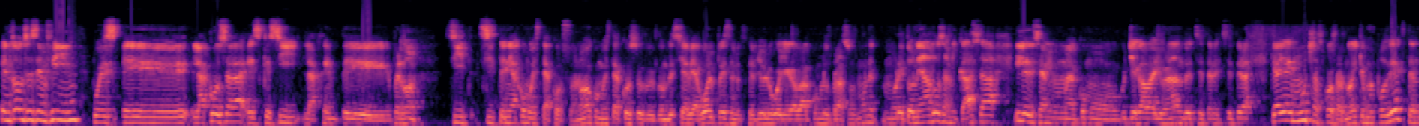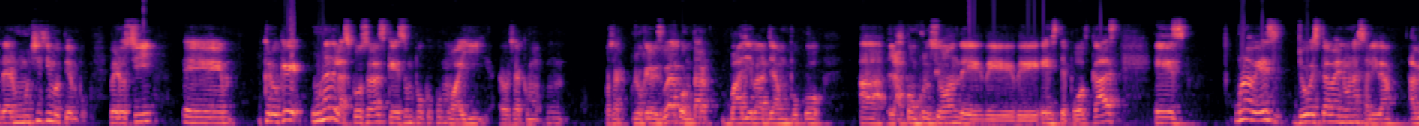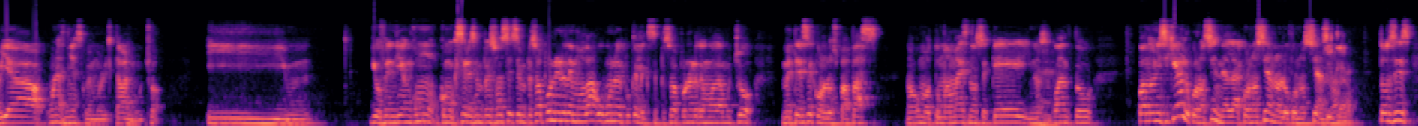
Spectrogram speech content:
Entonces, en fin, pues eh, la cosa es que sí, la gente, perdón, sí, tenía como este acoso, ¿no? Como este acoso donde sí había golpes en los que yo luego llegaba con los brazos moretoneados a mi casa y le decía a mi mamá cómo llegaba llorando, etcétera, etcétera. Que ahí hay muchas cosas, ¿no? Y que me podría extender muchísimo tiempo, pero sí, eh, creo que una de las cosas que es un poco como ahí, o sea, como o sea, lo que les voy a contar va a llevar ya un poco a la conclusión de, de este podcast, es una vez yo estaba en una salida, había unas niñas que me molestaban mucho y, y ofendían como, como que se les empezó a, se empezó a poner de moda, hubo una época en la que se empezó a poner de moda mucho meterse con los papás, ¿no? Como tu mamá es no sé qué y no sé cuánto, cuando ni siquiera lo conocían, la conocían o lo conocían, ¿no? Sí, claro. Entonces,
